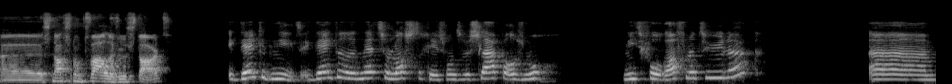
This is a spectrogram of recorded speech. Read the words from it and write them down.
uh, s'nachts om 12 uur start? Ik denk het niet. Ik denk dat het net zo lastig is, want we slapen alsnog niet vooraf natuurlijk. Ehm,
